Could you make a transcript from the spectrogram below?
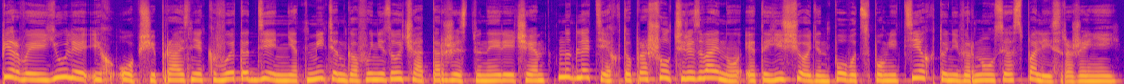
1 июля – их общий праздник. В этот день нет митингов и не звучат торжественные речи. Но для тех, кто прошел через войну, это еще один один повод вспомнить тех, кто не вернулся с полей сражений.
